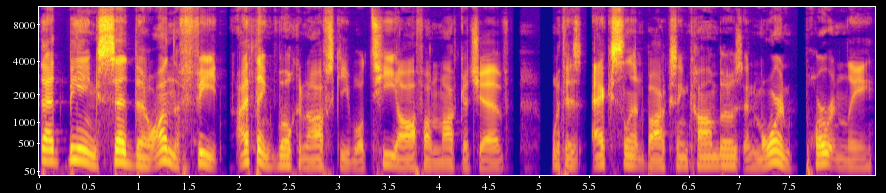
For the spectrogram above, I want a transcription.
That being said, though, on the feet, I think Volkanovski will tee off on Makhachev with his excellent boxing combos and, more importantly,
